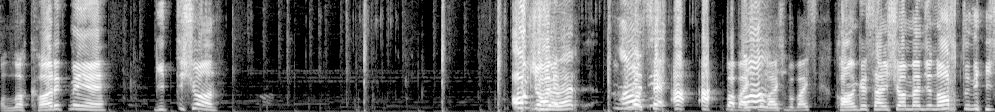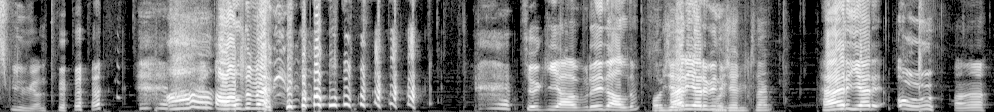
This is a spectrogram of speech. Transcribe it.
Allah kahretmeye. Gitti şu an. Al Şunu da ver. Hadi. Ah, ah, babay, Ah. babay, babay. Kanka sen şu an bence ne yaptığını hiç bilmiyorsun. Aa! Aldım her Çok iyi abi burayı da aldım. Hoca, Her yer benim. Hoca lütfen. Her yer. Oo. Ana.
